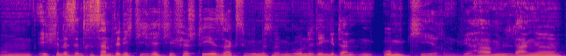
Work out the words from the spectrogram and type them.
Ähm, ich finde es interessant, wenn ich dich richtig verstehe, sagst du, wir müssen im Grunde den Gedanken umkehren. Wir haben lange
